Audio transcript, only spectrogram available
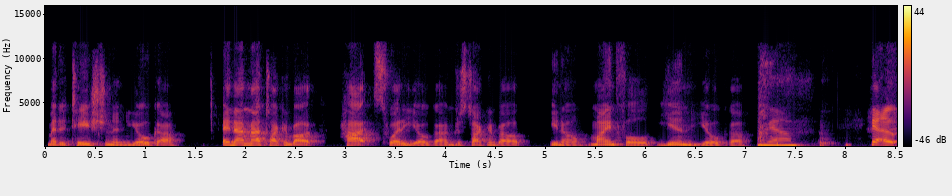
meditation and yoga. And I'm not talking about hot, sweaty yoga. I'm just talking about, you know, mindful yin yoga. Yeah. Yeah.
